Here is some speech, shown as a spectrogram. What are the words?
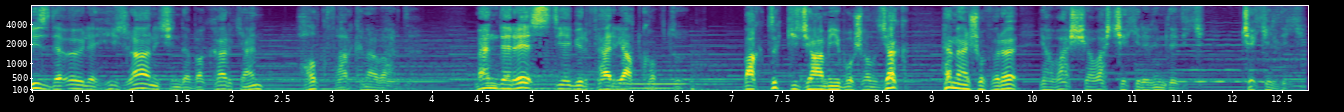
Biz de öyle hicran içinde bakarken halk farkına vardı. Menderes diye bir feryat koptu. Baktık ki cami boşalacak. Hemen şoföre yavaş yavaş çekilelim dedik. Çekildik.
